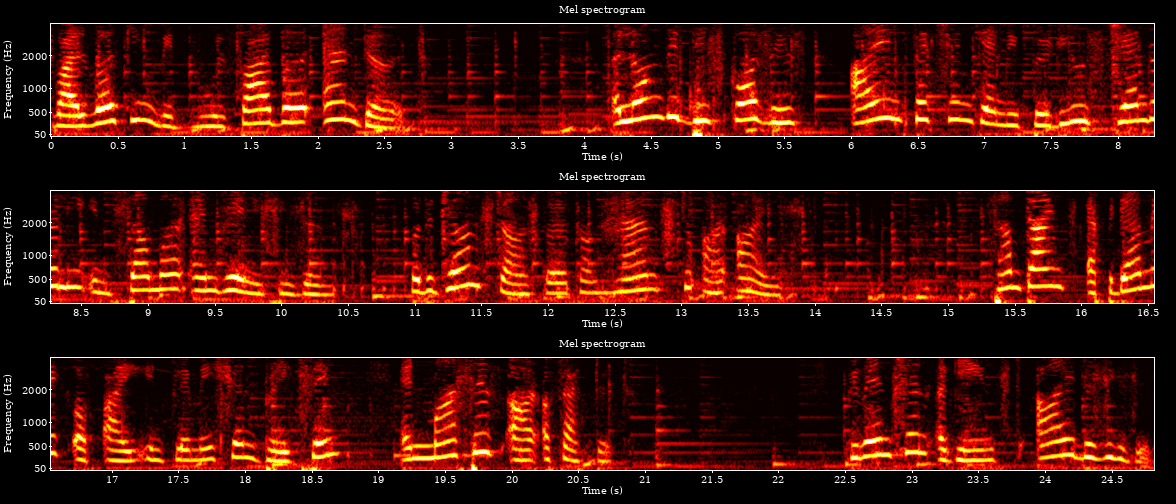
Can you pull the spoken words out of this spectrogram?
while working with wool fiber and dirt. Along with these causes, eye infection can be produced generally in summer and rainy seasons, for the germs transfer from hands to our eyes. Sometimes epidemic of eye inflammation breaks in and masses are affected. prevention against eye diseases.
